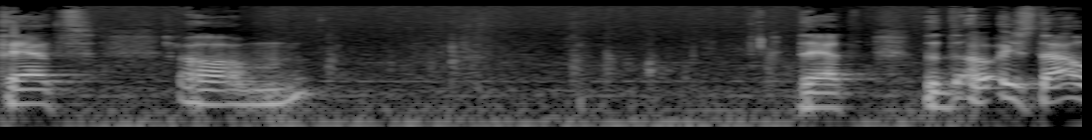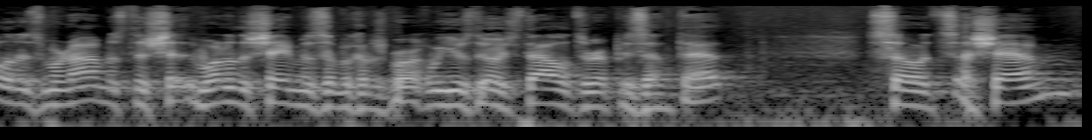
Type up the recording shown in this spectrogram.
That, um, that the Ois Dalit is Muramas, one of the shamas of HaKadosh Baruch we use the Ois to represent that. So it's Hashem.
